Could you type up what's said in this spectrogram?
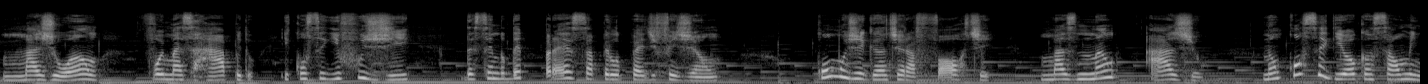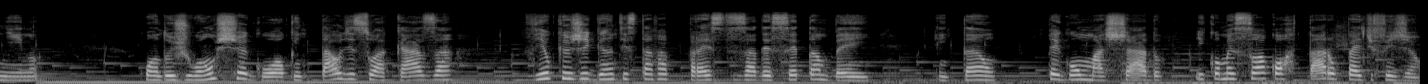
Mas João foi mais rápido e conseguiu fugir, descendo depressa pelo pé de feijão. Como o gigante era forte, mas não ágil, não conseguiu alcançar o menino. Quando João chegou ao quintal de sua casa, viu que o gigante estava prestes a descer também. Então, pegou um machado e começou a cortar o pé de feijão.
